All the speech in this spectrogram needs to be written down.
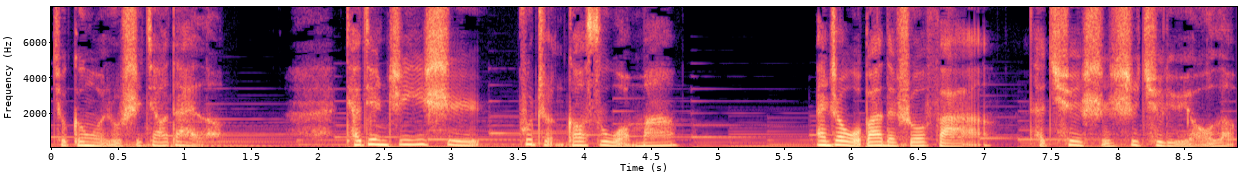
就跟我如实交代了。条件之一是不准告诉我妈。按照我爸的说法，他确实是去旅游了，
